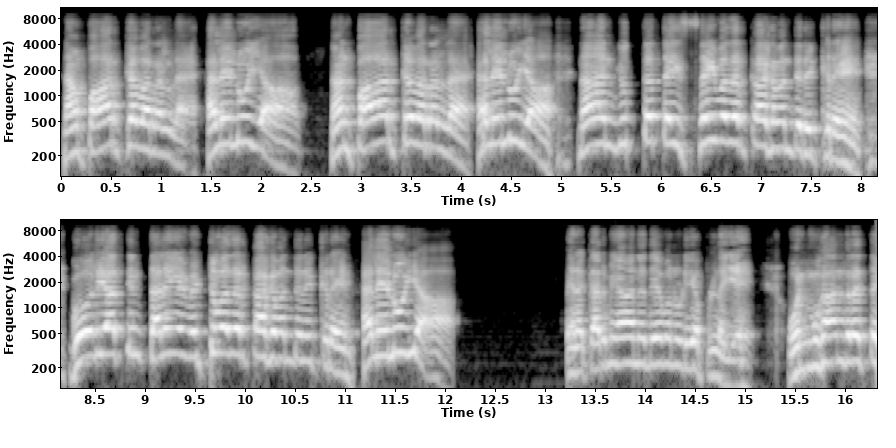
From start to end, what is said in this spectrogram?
நான் பார்க்க வரல. ஹalleluya. நான் பார்க்க வரல. ஹலெலுயா நான் யுத்தத்தை செய்வதற்காக வந்திருக்கிறேன். கோலியாத்தின் தலையை வெட்டுவதற்காக வந்திருக்கிறேன். ஹலெலுயா எனக்கு அருமையான தேவனுடைய பிள்ளையே உன் முகாந்திரத்தை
